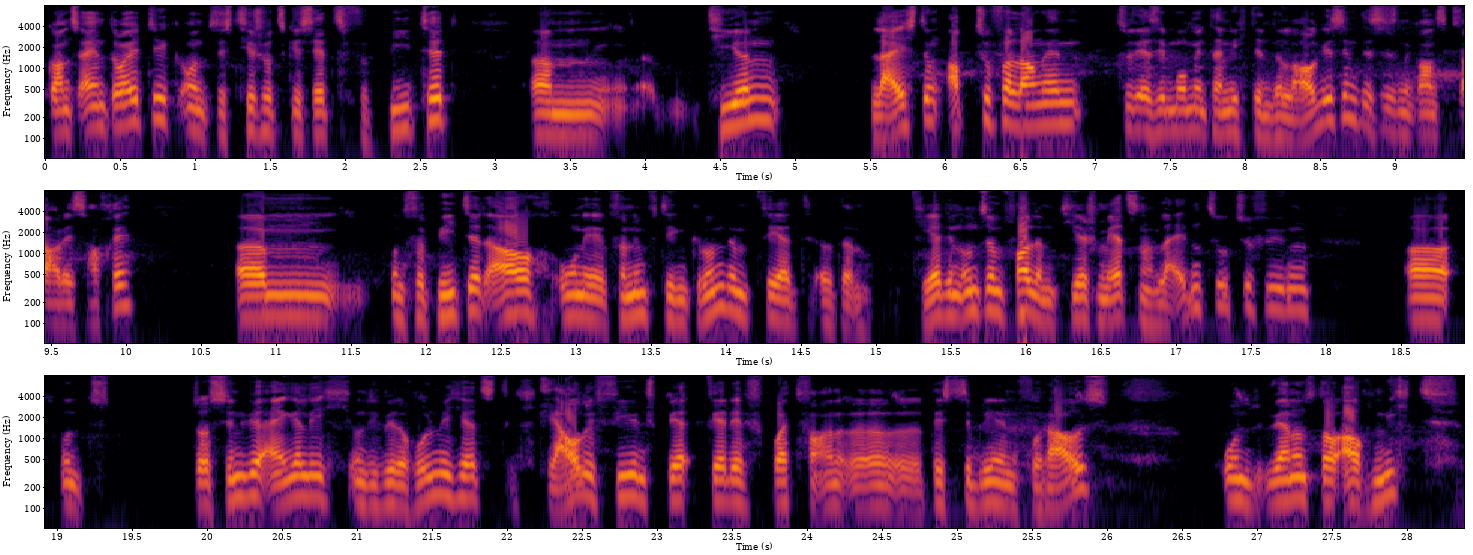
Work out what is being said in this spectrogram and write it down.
ganz eindeutig. Und das Tierschutzgesetz verbietet, ähm, Tieren Leistung abzuverlangen, zu der sie momentan nicht in der Lage sind. Das ist eine ganz klare Sache ähm, und verbietet auch ohne vernünftigen Grund dem Pferd oder Pferd in unserem Fall einem Tier Schmerzen und Leiden zuzufügen. Äh, und da sind wir eigentlich, und ich wiederhole mich jetzt, ich glaube vielen Pferdesportdisziplinen voraus und werden uns da auch nicht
